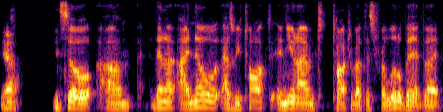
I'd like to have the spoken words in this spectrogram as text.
Yeah. And so um, then I, I, know as we've talked, and you and I have talked about this for a little bit, but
